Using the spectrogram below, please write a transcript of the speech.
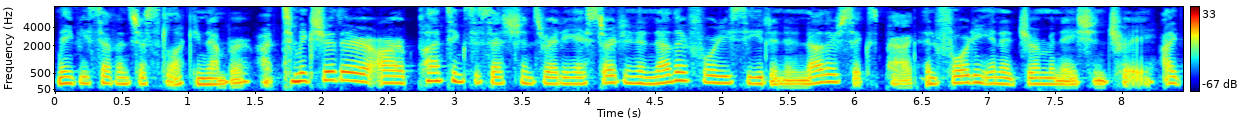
Maybe seven's just a lucky number. Uh, to make sure there are planting successions ready, I started another 40 seed in another six pack and 40 in a germination tray. I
